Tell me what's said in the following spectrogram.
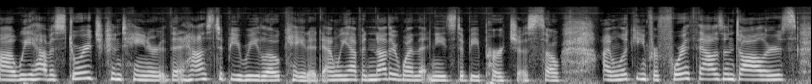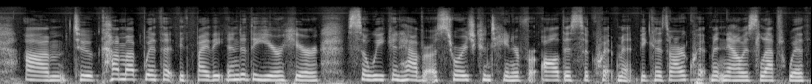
Uh, we have a storage container that has to be relocated, and we have another one that needs to be purchased. So, I'm looking for four thousand dollars um, to come up with it by the end of the year here, so we can have a storage container for all this equipment because our equipment now is left with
